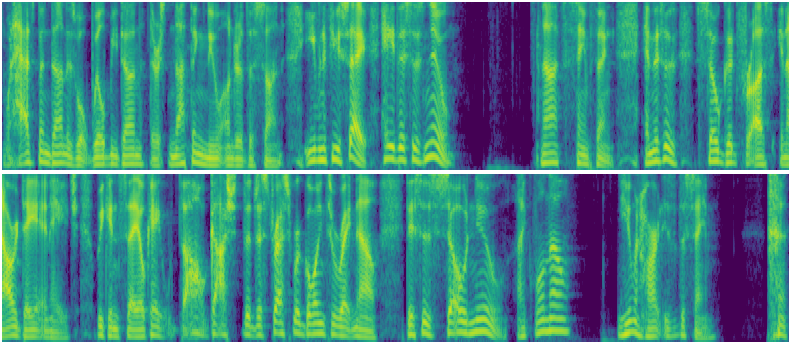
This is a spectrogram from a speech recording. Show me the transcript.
What has been done is what will be done. There's nothing new under the sun. Even if you say, hey, this is new, no, it's the same thing. And this is so good for us in our day and age. We can say, okay, oh gosh, the distress we're going through right now, this is so new. Like, well, no, human heart is the same.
